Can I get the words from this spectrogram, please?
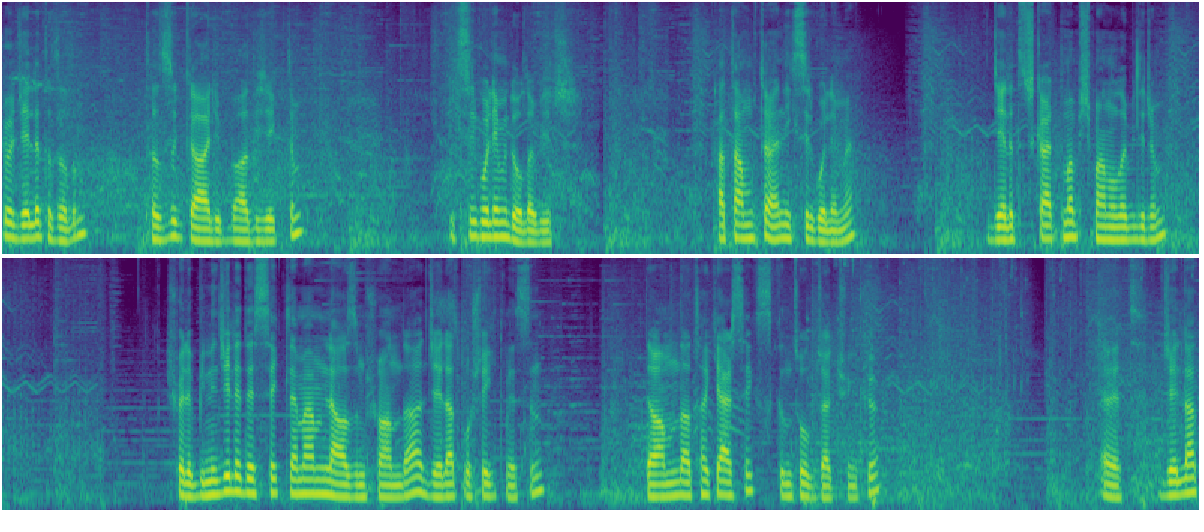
Şöyle cellat atalım. Tazı galiba diyecektim. İksir golemi de olabilir. Hatta muhtemelen iksir golemi. Cellat'ı çıkarttığıma pişman olabilirim. Şöyle biniciyle desteklemem lazım şu anda. Celat boşa gitmesin. Devamında atak yersek sıkıntı olacak çünkü. Evet. Cellat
